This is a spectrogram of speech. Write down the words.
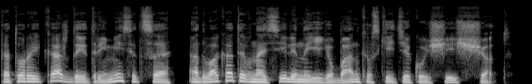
который каждые три месяца адвокаты вносили на ее банковский текущий счет.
